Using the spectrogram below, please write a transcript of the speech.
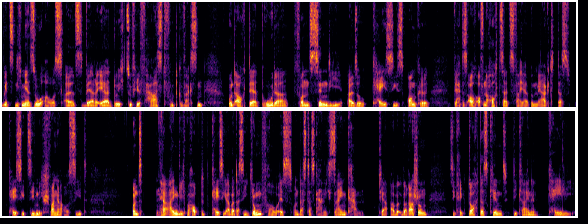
jetzt nicht mehr so aus, als wäre er durch zu viel Fastfood gewachsen. Und auch der Bruder von Cindy, also Caseys Onkel, der hat es auch auf einer Hochzeitsfeier bemerkt, dass Casey ziemlich schwanger aussieht. Und ja, eigentlich behauptet Casey aber, dass sie Jungfrau ist und dass das gar nicht sein kann. Tja, aber Überraschung, sie kriegt doch das Kind, die kleine Kaylee.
